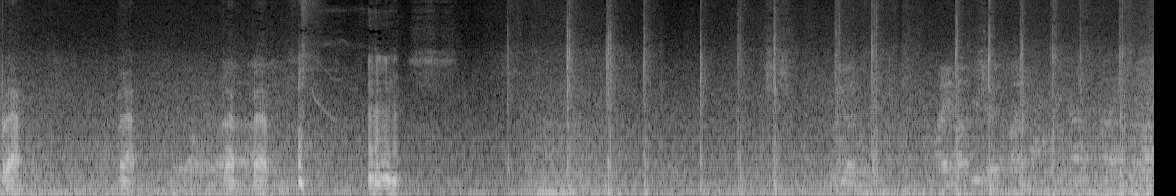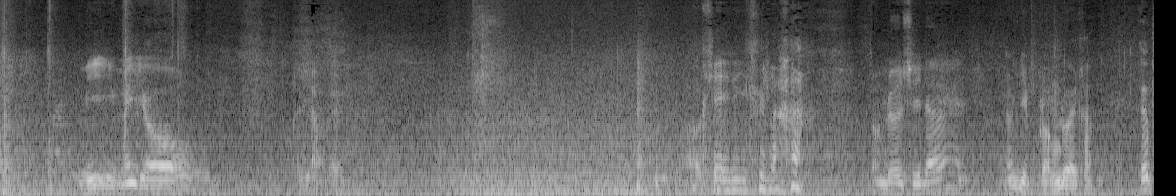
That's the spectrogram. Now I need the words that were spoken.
แปรบแปรบ แปรบแปรบมีอีกไหม่โยมขยับเลย โอเคดีขึ้นแล้วค่ะต้องเดินซิได้ ต้องหยิบกล่องด้วยครับอึ๊บ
